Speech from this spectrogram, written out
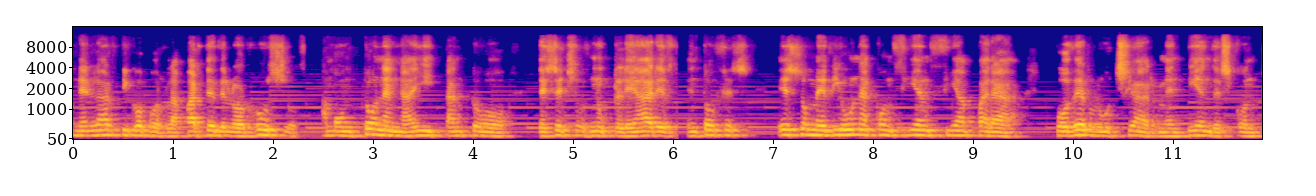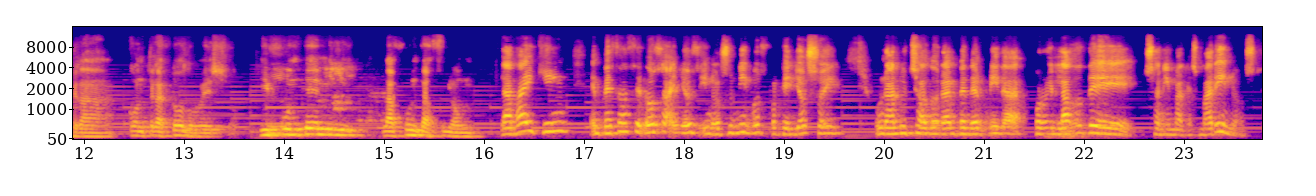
En el Ártico, por la parte de los rusos, amontonan ahí tanto desechos nucleares. Entonces, eso me dio una conciencia para poder luchar, ¿me entiendes?, contra, contra todo eso. Y fundé mi, la fundación. La Viking empezó hace dos años y nos unimos porque yo soy una luchadora empedernida por el lado de los animales marinos.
